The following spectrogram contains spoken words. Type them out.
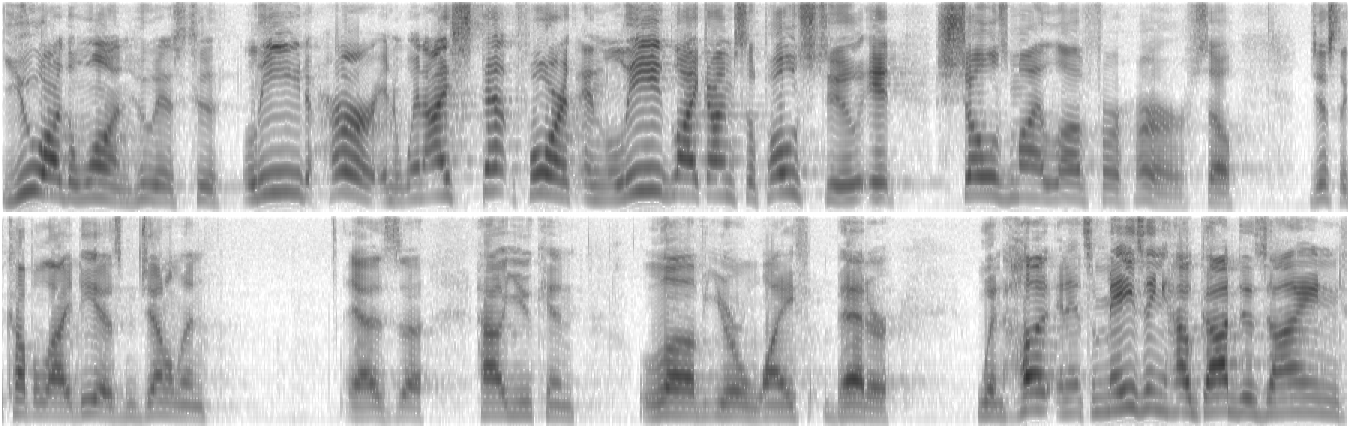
you are the one who is to lead her. And when I step forth and lead like I'm supposed to, it shows my love for her. So, just a couple ideas, gentlemen, as uh, how you can love your wife better. When hu- and it's amazing how God designed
